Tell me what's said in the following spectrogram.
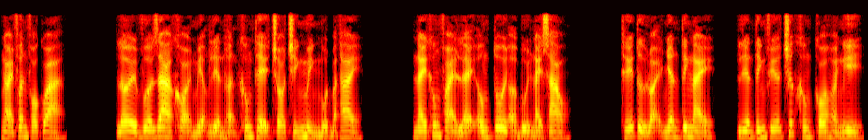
ngài phân phó qua. Lời vừa ra khỏi miệng liền hận không thể cho chính mình một bạt hai. Này không phải lệ ông tôi ở buổi này sao? Thế tử loại nhân tinh này, liền tính phía trước không có hoài nghi,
